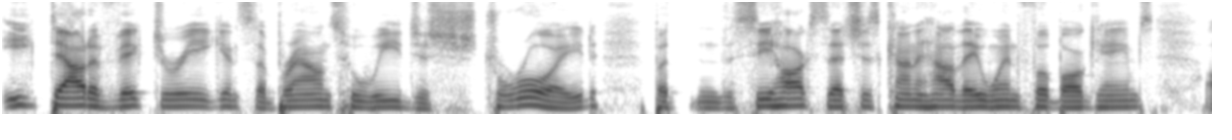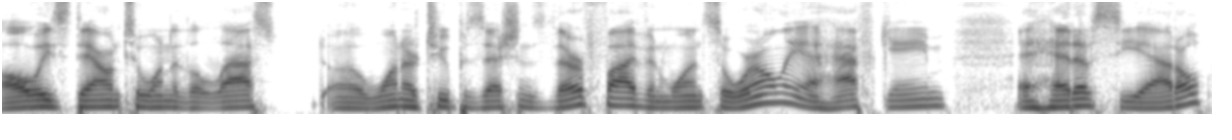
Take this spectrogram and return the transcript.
eked out a victory against the Browns, who we destroyed, but the Seahawks, that's just kind of how they win football games, always down to one of the last uh, one or two possessions. They're five and one, so we're only a half game ahead of Seattle.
